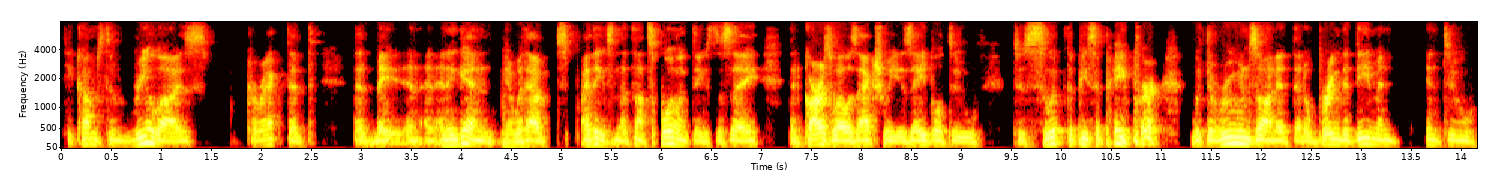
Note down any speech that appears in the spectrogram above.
he comes to realize, correct, that that may and, and again you know without i think it's not, spoiling things to say that Karswell is actually is able to to slip the piece of paper with the runes on it that'll bring the demon into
